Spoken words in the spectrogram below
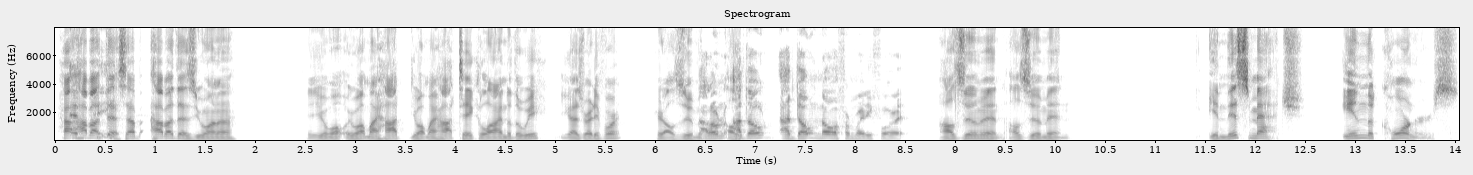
How, how about this? How, how about this? You wanna you want you want my hot you want my hot take line of the week? You guys ready for it? Here, I'll zoom in. I don't. I'll, I don't. I don't know if I'm ready for it. I'll zoom in. I'll zoom in. In this match, in the corners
